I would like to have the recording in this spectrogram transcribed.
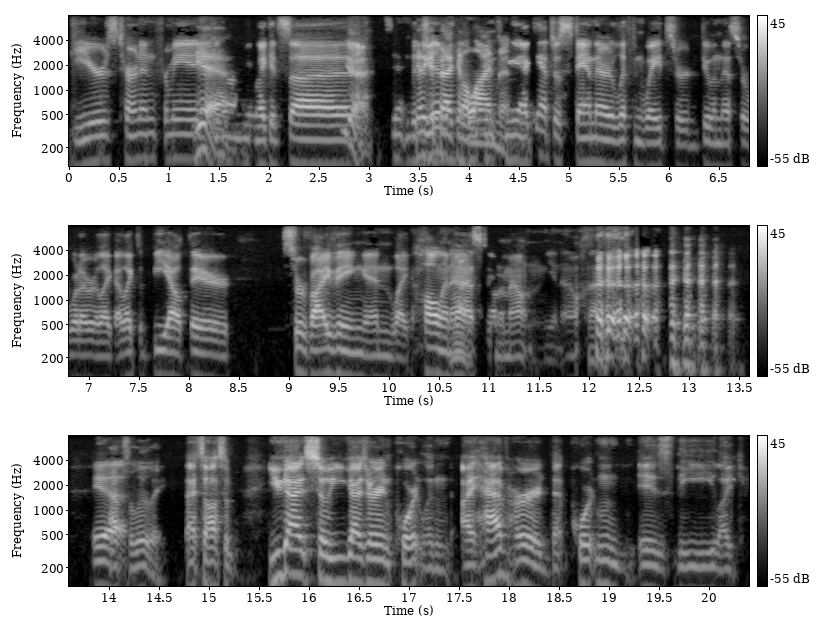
gears turning for me you Yeah. know I mean? like it's uh Yeah. the Gotta get back in is boring alignment. me. i can't just stand there lifting weights or doing this or whatever like i like to be out there surviving and like hauling Right. ass down a mountain you know Nice. yeah absolutely That's awesome. You guys, so you guys are in Portland. I have heard that Portland is the like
